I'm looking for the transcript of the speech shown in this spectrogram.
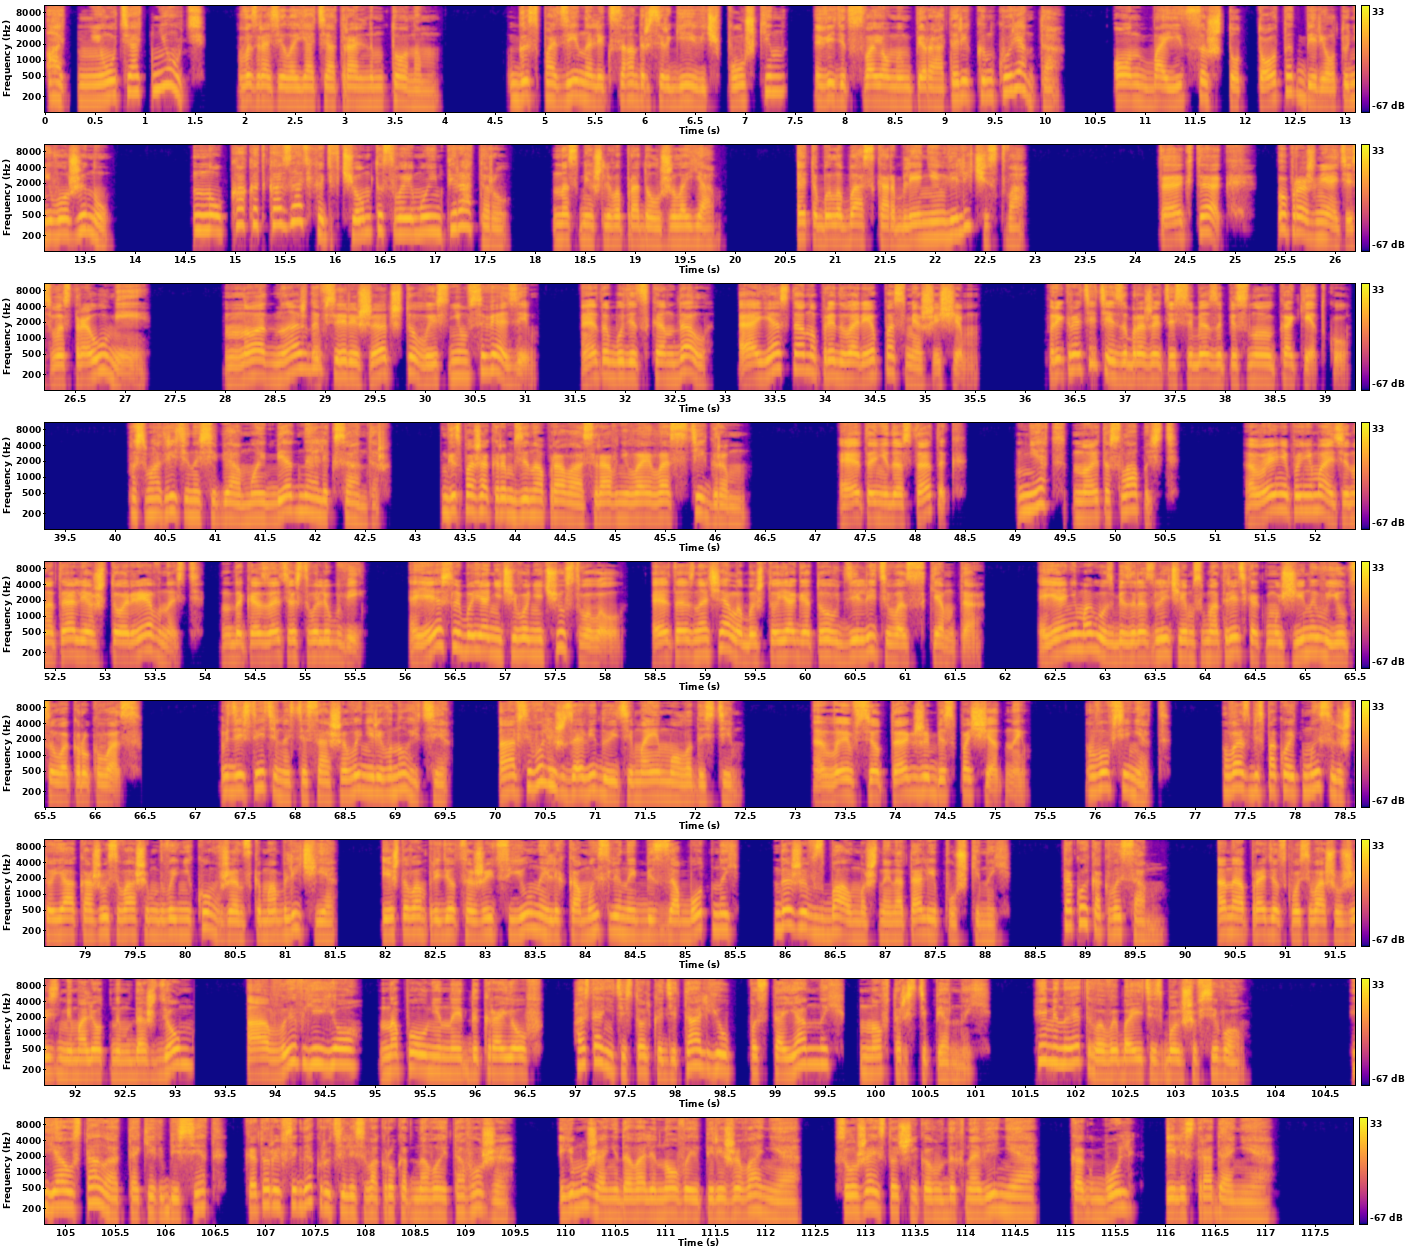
Отнюдь, отнюдь, возразила я театральным тоном. Господин Александр Сергеевич Пушкин видит в своем императоре конкурента. Он боится, что тот отберет у него жену. «Но как отказать хоть в чем-то своему императору?» — насмешливо продолжила я. «Это было бы оскорблением величества». «Так-так, упражняйтесь в остроумии. Но однажды все решат, что вы с ним в связи. Это будет скандал, а я стану при дворе посмешищем. Прекратите изображать из себя записную кокетку». «Посмотрите на себя, мой бедный Александр. Госпожа Карамзина права, сравнивая вас с тигром. Это недостаток? Нет, но это слабость. Вы не понимаете, Наталья, что ревность — доказательство любви. Если бы я ничего не чувствовал, это означало бы, что я готов делить вас с кем-то. Я не могу с безразличием смотреть, как мужчины вьются вокруг вас. В действительности, Саша, вы не ревнуете, а всего лишь завидуете моей молодости. Вы все так же беспощадны. Вовсе нет. Вас беспокоит мысль, что я окажусь вашим двойником в женском обличье, и что вам придется жить с юной, легкомысленной, беззаботной, даже взбалмошной Натальей Пушкиной. Такой, как вы сам. Она пройдет сквозь вашу жизнь мимолетным дождем, а вы в ее, наполненной до краев, останетесь только деталью, постоянной, но второстепенной. Именно этого вы боитесь больше всего. Я устала от таких бесед, которые всегда крутились вокруг одного и того же. Ему же они давали новые переживания, служа источником вдохновения, как боль или страдания.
